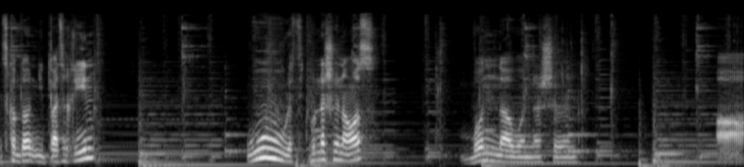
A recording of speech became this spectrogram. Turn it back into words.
Jetzt kommt da unten die Batterien. Uh, das sieht wunderschön aus. Wunder, wunderschön. Oh,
